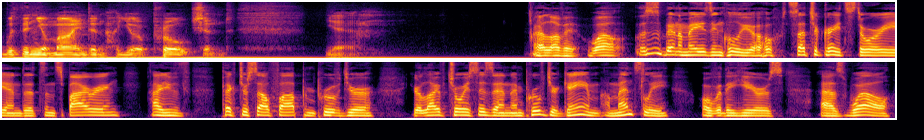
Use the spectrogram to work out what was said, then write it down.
within your mind and your approach and yeah I love it. Well, this has been amazing, Julio. Such a great story, and it's inspiring how you've picked yourself up, improved your your life choices, and improved your game immensely over the years as well.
